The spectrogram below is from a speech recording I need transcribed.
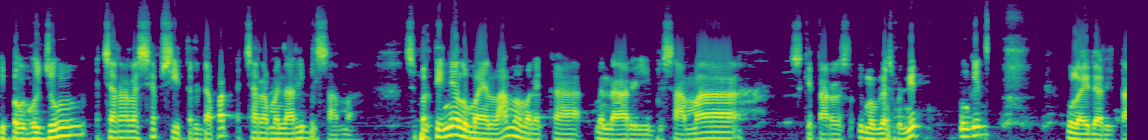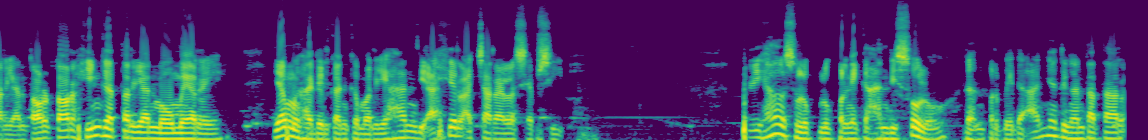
Di penghujung acara resepsi terdapat acara menari bersama. Sepertinya lumayan lama mereka menari bersama, sekitar 15 menit mungkin. Mulai dari tarian tortor hingga tarian maumere yang menghadirkan kemeriahan di akhir acara resepsi. Perihal seluk-beluk pernikahan di Solo dan perbedaannya dengan tata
